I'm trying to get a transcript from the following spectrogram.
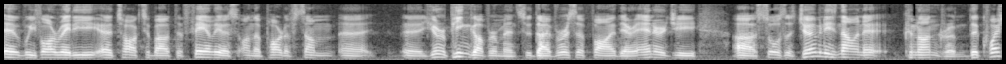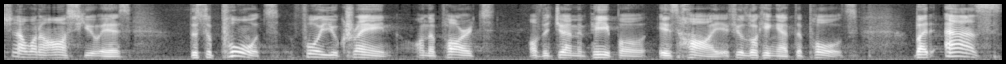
uh we've already uh, talked about the failures on the part of some European governments to diversify their energy uh, sources. Germany is now in a conundrum. The question I want to ask you is, the support for Ukraine on the part of the German people is high if you're looking at the polls. But as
